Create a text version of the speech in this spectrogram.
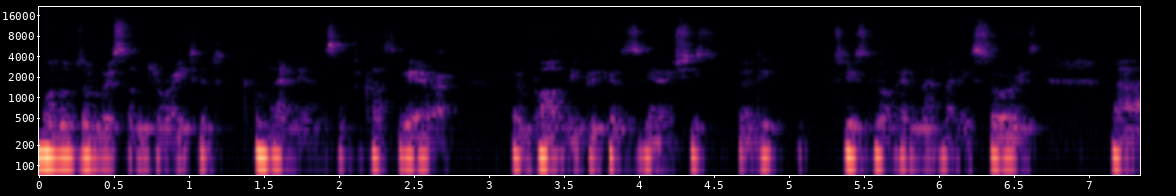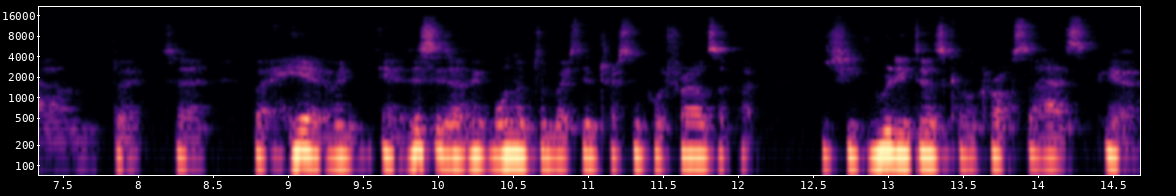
one of the most underrated companions of the classic era, and partly because you know she's she's not in that many stories, um, but uh, but here I mean yeah, this is I think one of the most interesting portrayals of her. She really does come across as you know,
